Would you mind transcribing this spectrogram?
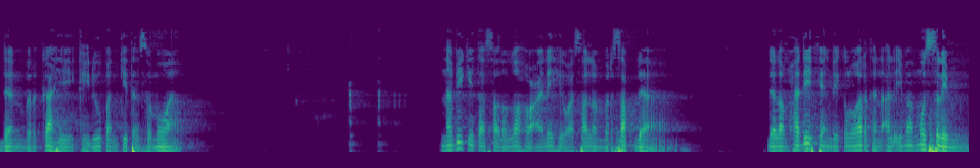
dan berkahi kehidupan kita semua. Nabi kita sallallahu alaihi wasallam bersabda dalam hadis yang dikeluarkan Al Imam Muslim,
